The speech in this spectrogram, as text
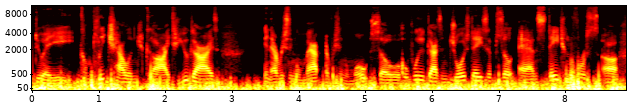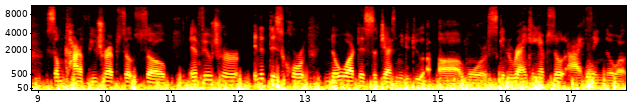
do a complete challenge guide to you guys in every single map, every single mode. So hopefully you guys enjoy today's episode and stay tuned for uh, some kind of future episodes. So in the future, in the Discord, Noah did suggest me to do a more skin ranking episode. I think Noah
